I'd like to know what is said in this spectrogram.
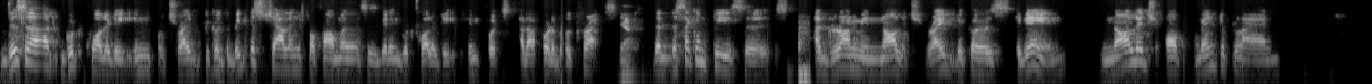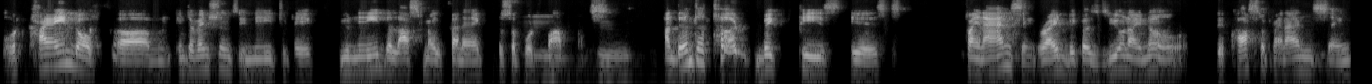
these are good quality inputs, right? Because the biggest challenge for farmers is getting good quality inputs at affordable price. Yeah. Then the second piece is agronomy knowledge, right? Because again, knowledge of when to plant, what kind of um, interventions you need to take. You need the last mile connect to support mm. farmers. Mm. And then the third big piece is financing, right? Because you and I know the cost of financing,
